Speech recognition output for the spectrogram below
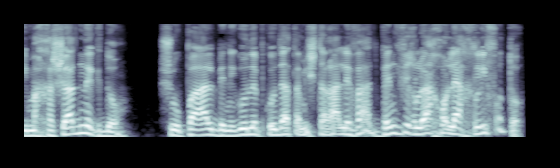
עם החשד נגדו, שהוא פעל בניגוד לפקודת המשטרה לבד. בן גביר לא יכול להחליף אותו.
